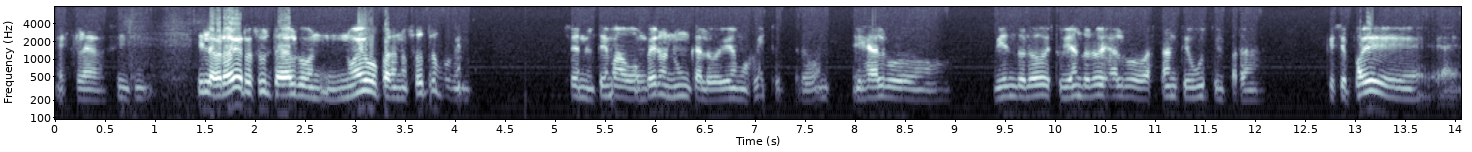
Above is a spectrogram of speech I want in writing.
Es claro, sí, sí. Sí, la verdad que resulta algo nuevo para nosotros porque en el tema bombero nunca lo habíamos visto, pero bueno, es algo, viéndolo, estudiándolo, es algo bastante útil para que se puede, eh,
